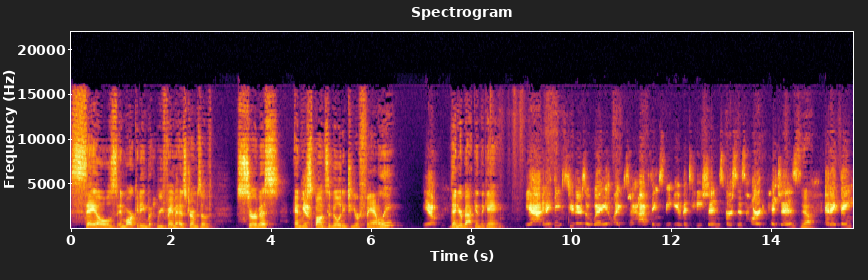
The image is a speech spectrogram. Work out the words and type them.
sales and marketing, but reframe it as terms of service and Yep. responsibility to your family, yep. then you're back in the game. Yeah, and I think too, there's a way like to have things be invitations versus hard pitches. Yeah, And I think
